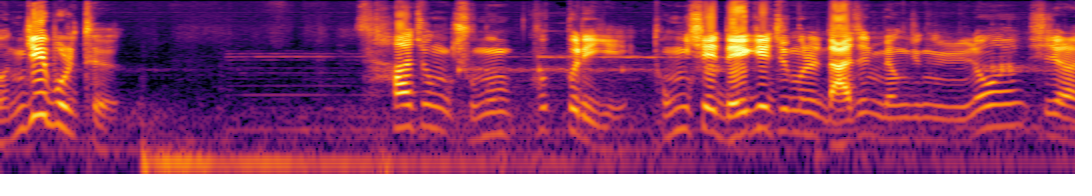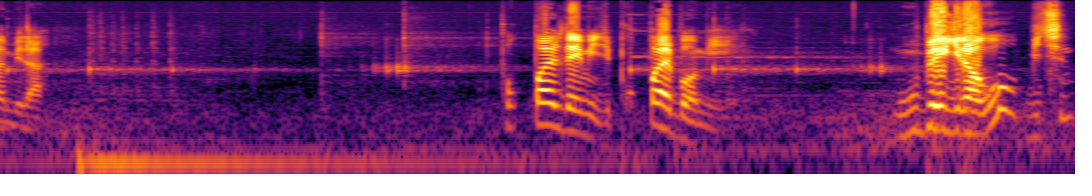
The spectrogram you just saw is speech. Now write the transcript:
번개 볼트 사중 주문 흩뿌리기 동시에 4개 주문을 낮은 명중률로 시전합니다 폭발 데미지 폭발 범위 500이라고? 미친?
